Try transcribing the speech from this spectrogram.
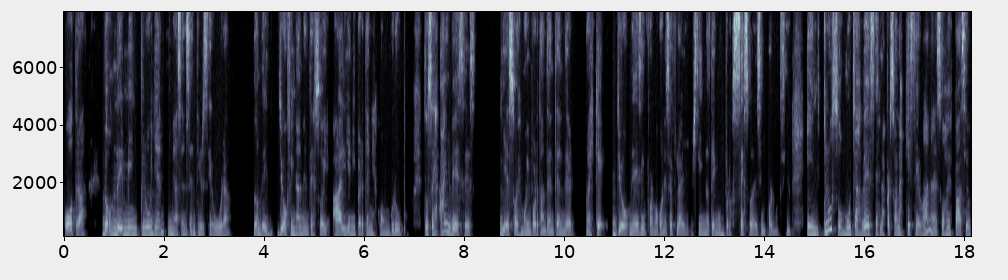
otras, donde me incluyen y me hacen sentir segura, donde yo finalmente soy alguien y pertenezco a un grupo. Entonces hay veces, y eso es muy importante entender, no es que yo me desinformo con ese flyer, sino tengo un proceso de desinformación. E incluso muchas veces las personas que se van a esos espacios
